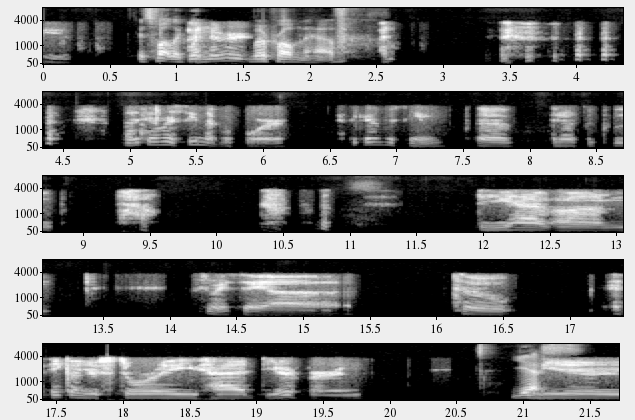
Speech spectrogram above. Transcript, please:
Jeez. It's fun. Like what, never- what a problem to have. I think I've never seen that before. I think I've never seen uh, uh, banana slug poop. Wow. Do you have um? What do I say? Uh, so I think on your story you had deer fern. yes, near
